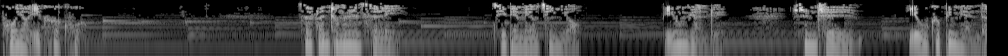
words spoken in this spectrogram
坡要一个个过。在繁长的日子里，即便没有尽游，也有远虑，甚至也无可避免的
